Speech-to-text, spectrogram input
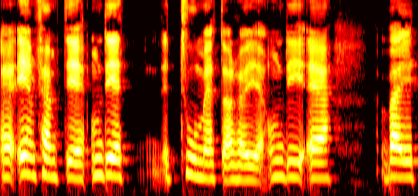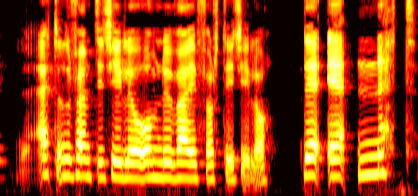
1,50, eh, om de er to meter høye. Om de er, veier 150 kilo, om du veier 40 kilo. Det er nett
